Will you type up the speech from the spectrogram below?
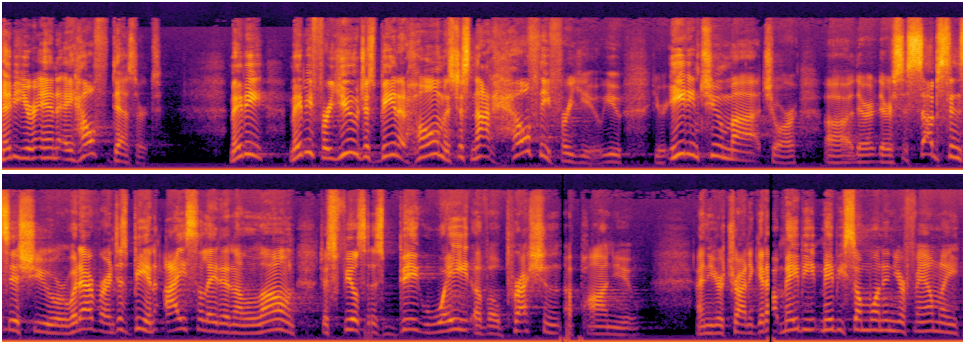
Maybe you're in a health desert Maybe, maybe for you, just being at home is just not healthy for you. you you're eating too much, or uh, there, there's a substance issue, or whatever, and just being isolated and alone just feels this big weight of oppression upon you. and you're trying to get out. Maybe, maybe someone in your family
